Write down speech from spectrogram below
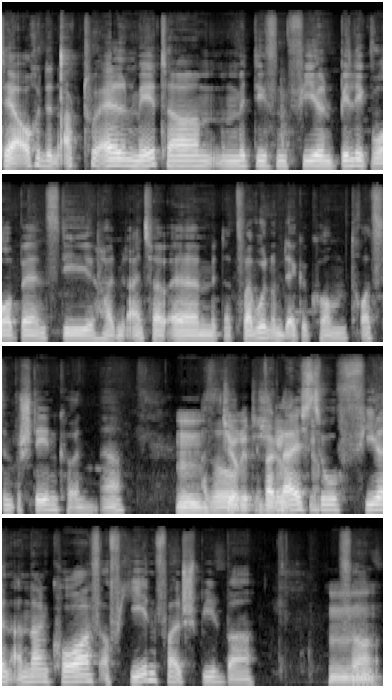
der auch in den aktuellen Meta mit diesen vielen Billig-Warbands, die halt mit ein, zwei, äh, mit einer zwei Wunden um die Ecke kommen, trotzdem bestehen können, ja. Hm, Also im Vergleich ja, zu vielen anderen Cores auf jeden Fall spielbar. ja. Hm, So.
